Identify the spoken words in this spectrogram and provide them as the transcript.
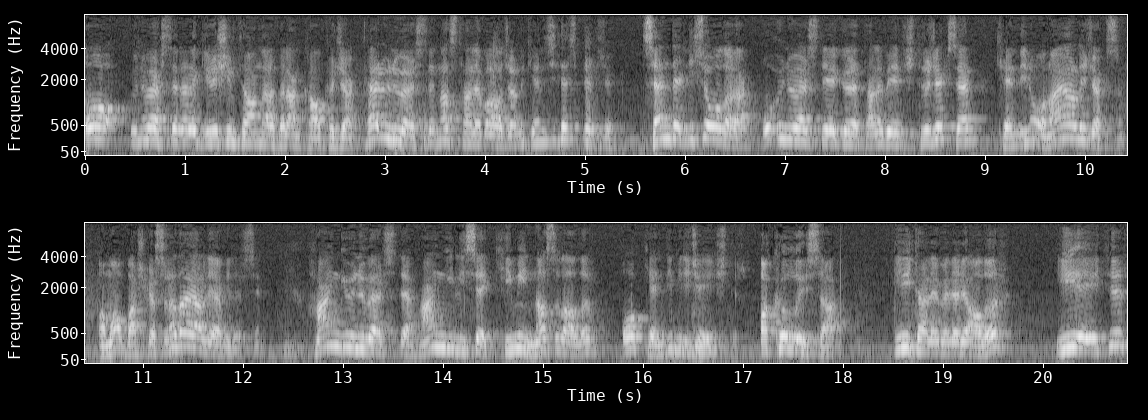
O üniversitelere giriş imtihanları falan kalkacak. Her üniversite nasıl talebe alacağını kendisi tespit edecek. Sen de lise olarak o üniversiteye göre talebe yetiştireceksen kendini ona ayarlayacaksın. Ama başkasına da ayarlayabilirsin. Hangi üniversite, hangi lise, kimi nasıl alır o kendi bileceği iştir. Akıllıysa iyi talebeleri alır, iyi eğitir,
